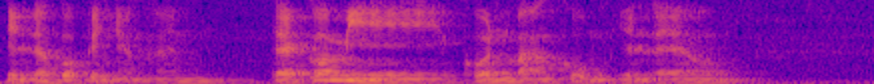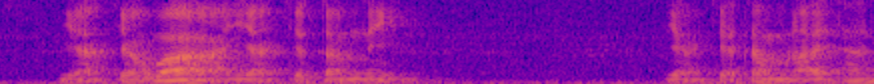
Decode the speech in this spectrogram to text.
เห็นแล้วก็เป็นอย่างนั้น แต่ก็มีคนบางกลุ่มเห็นแล้ว อยากจะว่าอยากจะตำหนิ อยากจะทำร้ายท่าน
